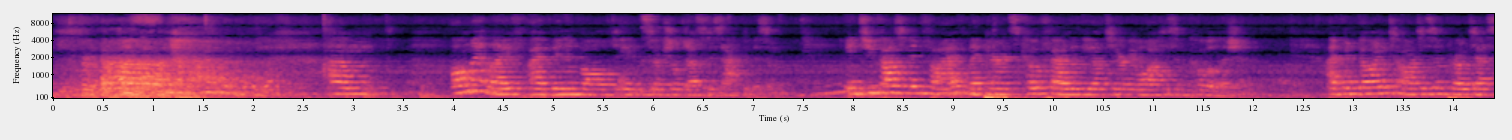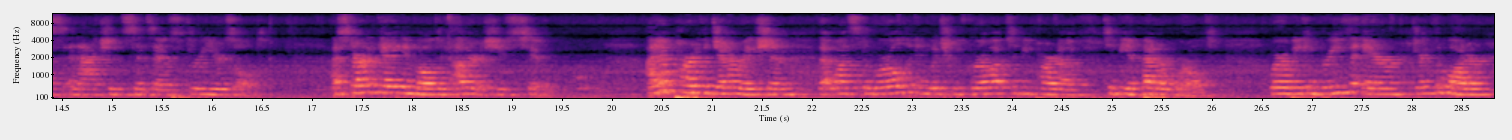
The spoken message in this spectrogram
um, all my life, I've been involved in social justice activism. In 2005, my parents co-founded the Ontario Autism Coalition. I've been going to autism protests and actions since I was three years old. I started getting involved in other issues too. I am part of a generation that wants the world in which we grow up to be part of to be a better world, where we can breathe the air, drink the water,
